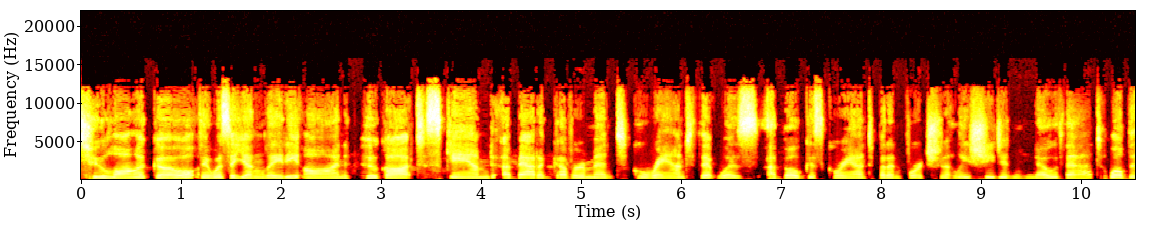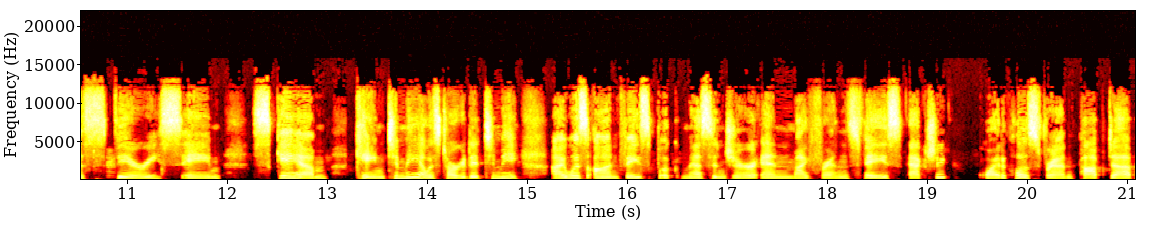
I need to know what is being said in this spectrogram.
too long ago, there was a young lady on who got scammed about a government grant that was a bogus grant, but unfortunately she didn't know that. Well, this very same scam came to me. I was targeted to me. I was on Facebook Messenger and my friend's face, actually quite a close friend, popped up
